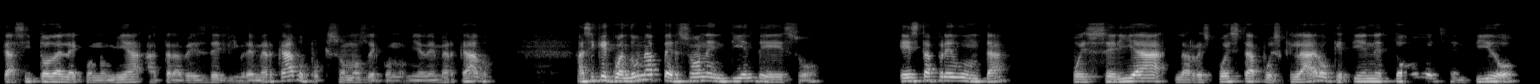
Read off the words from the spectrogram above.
casi toda la economía a través del libre mercado, porque somos de economía de mercado. Así que cuando una persona entiende eso, esta pregunta, pues sería la respuesta, pues claro que tiene todo el sentido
